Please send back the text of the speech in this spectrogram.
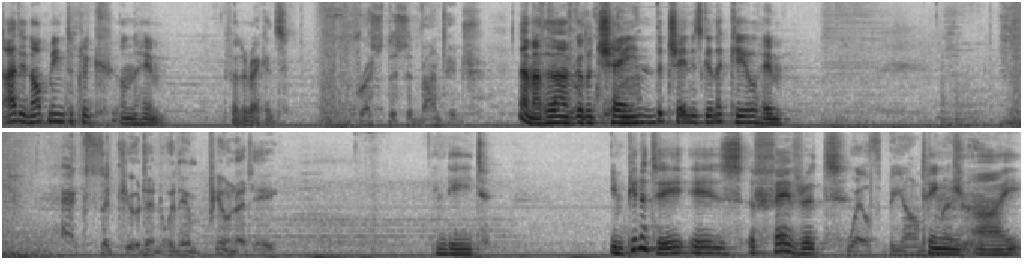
I did not mean to click on him, for the records. Press this advantage. No matter, I've got a chain. The chain is gonna kill him. Executed with impunity. Indeed. Impunity is a favorite thing measure. I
